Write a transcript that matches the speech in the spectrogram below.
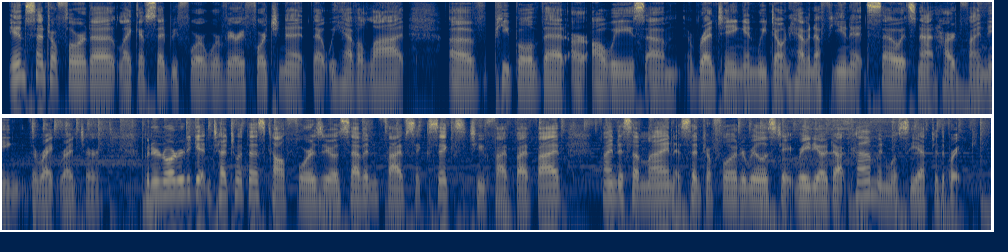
in Central Florida, like I've said before, we're very fortunate that we have a lot of people that are always um, renting and we don't have enough units, so it's not hard finding the right renter. But in order to get in touch with us, call 407 566 2555. Find us online at centralfloridarealestateradio.com, and we'll see you after the break.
